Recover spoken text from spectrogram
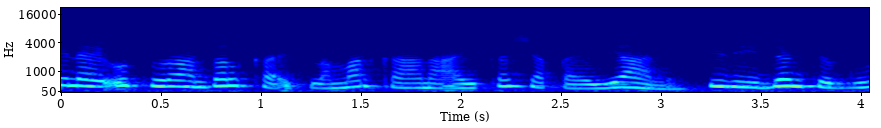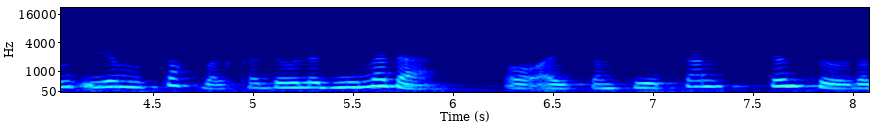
inay u turaan dalka islamarkaana ay ka shaqeeyaan sidii danta guud iyo mustaqbalka dowladnimada oo aysan fiirsan dantooda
